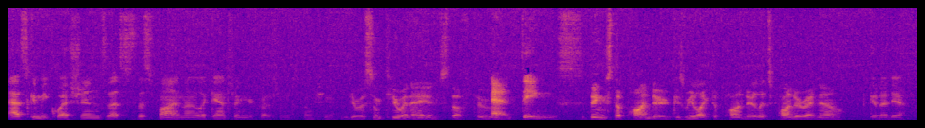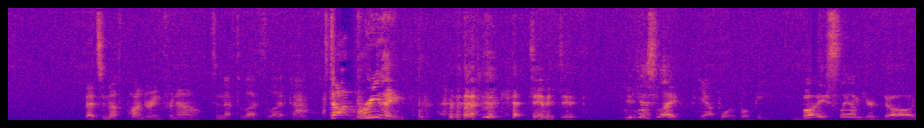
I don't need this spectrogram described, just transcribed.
asking me questions. That's that's fun. I like answering your questions, don't you? Give us some Q and A and stuff too. And things. Things to ponder, because we like to ponder. Let's ponder right now. Good idea. That's enough pondering for now. It's enough to last a lifetime. Stop breathing! God damn it, dude. You just like Yeah, poor puppy. body slammed your dog.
